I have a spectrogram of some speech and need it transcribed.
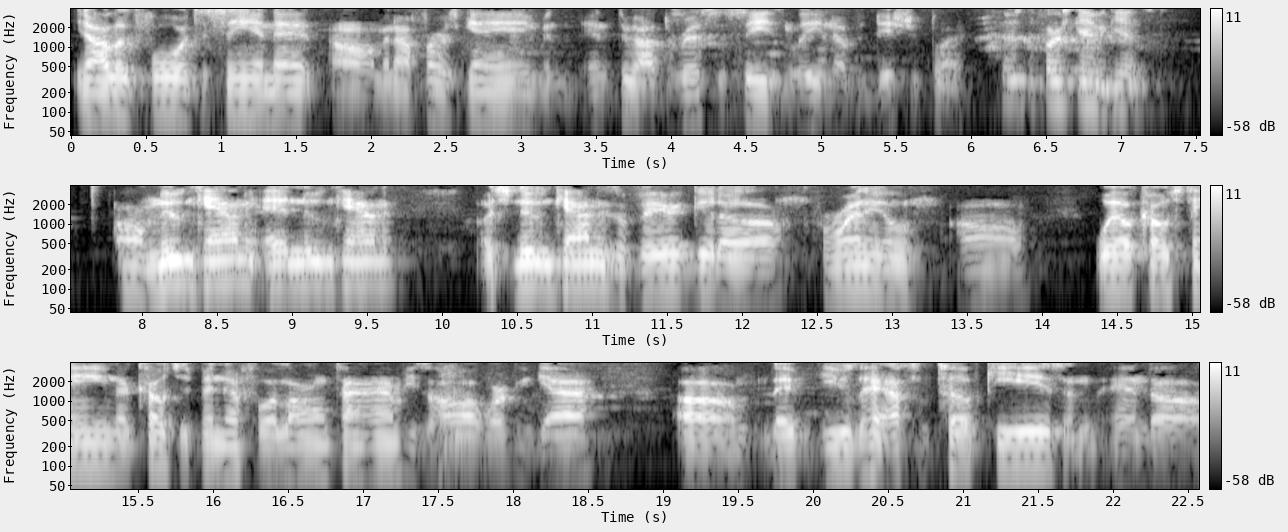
you know, I look forward to seeing that um, in our first game and, and throughout the rest of the season leading up to district play Who's the first game against? um, Newton County at Newton County, which Newton County is a very good uh, perennial, um, well coached team. Their coach has been there for a long time. He's a hard working guy. Um, they usually have some tough kids, and and uh,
